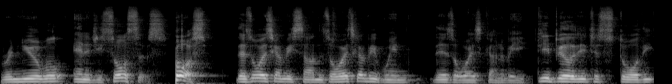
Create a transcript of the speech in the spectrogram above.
renewable energy sources. Of course, there's always going to be sun, there's always going to be wind, there's always going to be the ability to store the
